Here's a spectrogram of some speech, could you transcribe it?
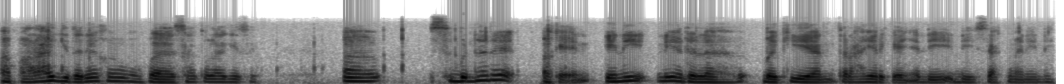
Apalagi tadi aku mau bahas satu lagi sih. Uh, sebenarnya oke okay, ini ini adalah bagian terakhir kayaknya di di segmen ini.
